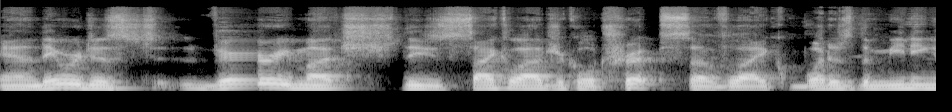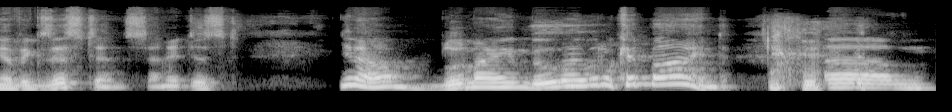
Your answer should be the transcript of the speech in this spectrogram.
and they were just very much these psychological trips of like, what is the meaning of existence? And it just, you know, blew my blew my little kid mind. Um,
